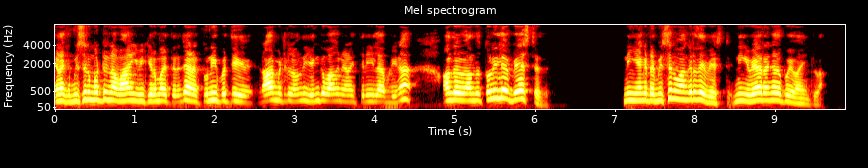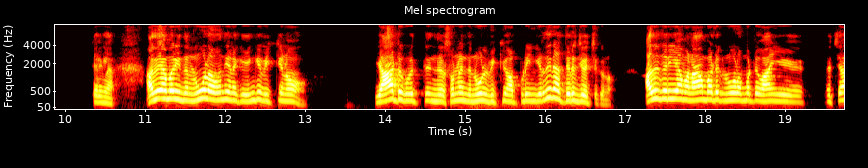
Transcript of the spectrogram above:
எனக்கு மிஷின் மட்டும் நான் வாங்கி விற்கிற மாதிரி தெரிஞ்சால் எனக்கு துணி பற்றி ரா மெட்டீரியல் வந்து எங்கே வாங்குன்னு எனக்கு தெரியல அப்படின்னா அந்த அந்த தொழிலே வேஸ்ட் அது. நீங்கள் எங்கிட்ட மிஷின் வாங்குறதே வேஸ்ட் நீங்கள் வேற எங்கேயாவது போய் வாங்கிக்கலாம். சரிங்களா? அதே மாதிரி இந்த நூலை வந்து எனக்கு எங்கே விற்கணும் யார்ட்டுக்கு விற்று இந்த சொன்ன இந்த நூல் விற்கும் அப்படிங்கிறதையும் நான் தெரிஞ்சு வச்சுக்கணும். அது தெரியாமல் நான் பாட்டுக்கு நூலை மட்டும் வாங்கி வச்சா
